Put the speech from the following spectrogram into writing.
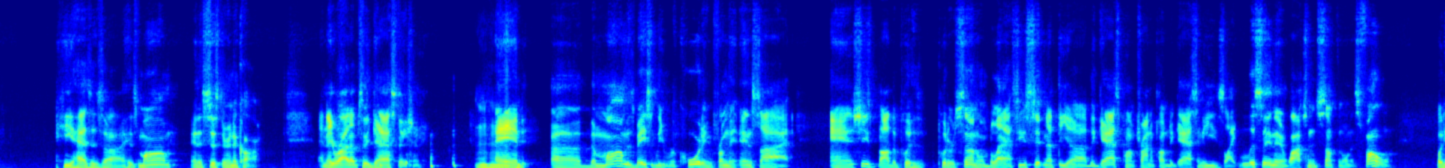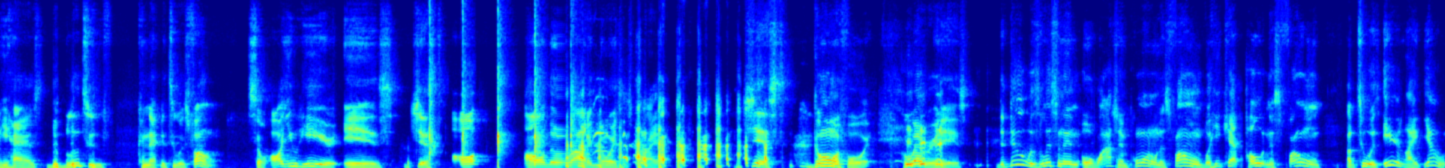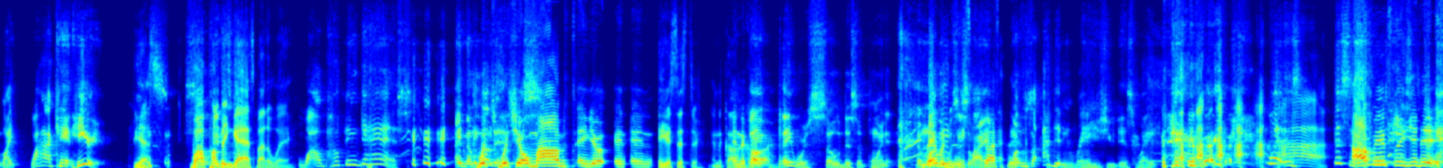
He has his uh, his mom and his sister in the car, and they ride up to the gas station. Mhm. and uh, the mom is basically recording from the inside, and she's about to put his put her son on blast. He's sitting at the uh, the gas pump trying to pump the gas, and he's like listening and watching something on his phone, but he has the Bluetooth connected to his phone. So all you hear is just all all the erotic noises, right? just going for it, whoever it is. The dude was listening or watching porn on his phone, but he kept holding his phone up to his ear, like, yo, like, why I can't hear it? yes, So while pumping gas, by the way, while pumping gas. And the mother Which is with your just- moms and your and, and and your sister in the car. In the car. they were so disappointed. The mother were was just like, mother was like, I didn't raise you this way. What is- This is so obviously you did.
